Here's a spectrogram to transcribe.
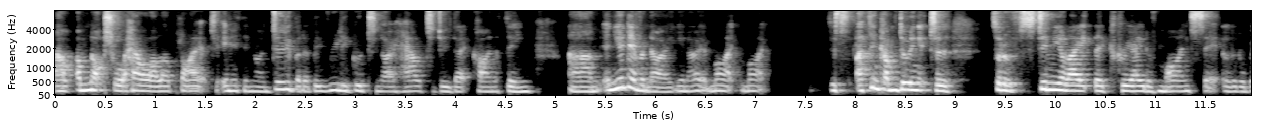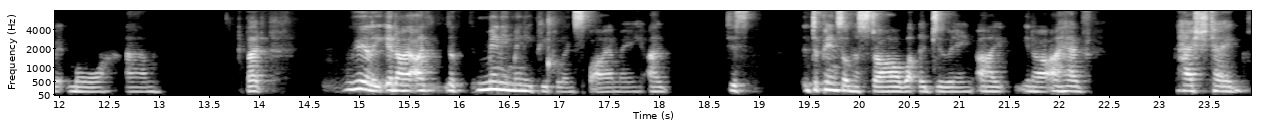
uh, I'm not sure how I'll apply it to anything I do, but it'd be really good to know how to do that kind of thing. Um, and you never know, you know, it might might just I think I'm doing it to sort of stimulate the creative mindset a little bit more. Um, but really, you know, I look many many people inspire me. I just it depends on the style, what they're doing. I you know I have hashtag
